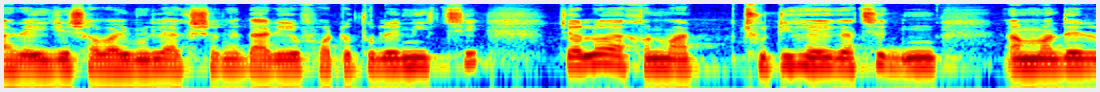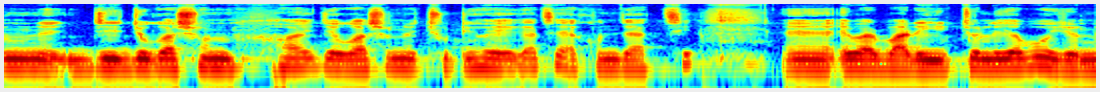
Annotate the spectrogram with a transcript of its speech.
আর এই যে সবাই মিলে একসঙ্গে দাঁড়িয়ে ফটো তুলে নিচ্ছি। চলো এখন মাঠ ছুটি হয়ে গেছে। আমাদের যে যোগাসন হয়, যোগাসনের ছুটি হয়ে গেছে, এখন যাচ্ছি। এবার বাড়ি চলে যাব, ওই জন্য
